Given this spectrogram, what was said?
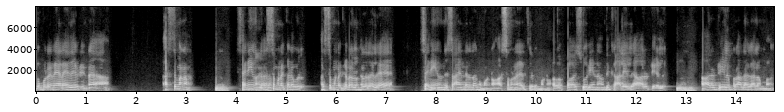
கும்பிட்ற நேரம் எது அப்படின்னா அஸ்தமனம். சனி வந்து. அஸ்தமன கடவுள். அஸ்தமன கடவுளுங்கிறதால சனியை வந்து சாயந்தரம் தான் கும்பிடணும். அஸ்தமன நேரத்தில் கும்பிடணும். அவ அப்பா சூரியனை வந்து காலையில் ஆறு டு ஏழு. ஆறு டு ஏழு பிராத காலம்பாங்க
